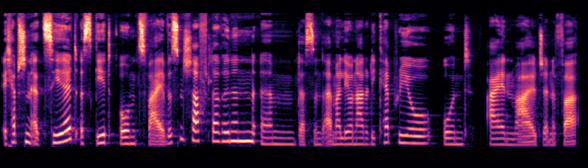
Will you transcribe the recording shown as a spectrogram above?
Ich habe schon erzählt, es geht um zwei Wissenschaftlerinnen. Ähm, das sind einmal Leonardo DiCaprio und einmal Jennifer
